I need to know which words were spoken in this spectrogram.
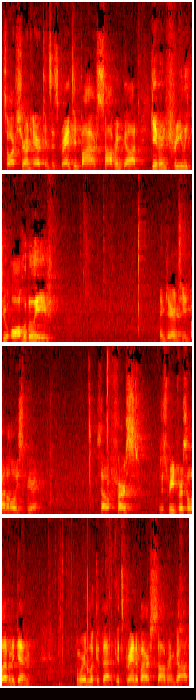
So our sure inheritance is granted by our sovereign God, given freely to all who believe, and guaranteed by the Holy Spirit. So first, just read verse 11 again, and we're going to look at that. It's granted by our sovereign God.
